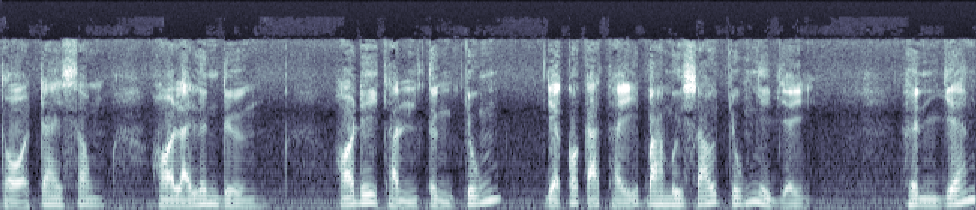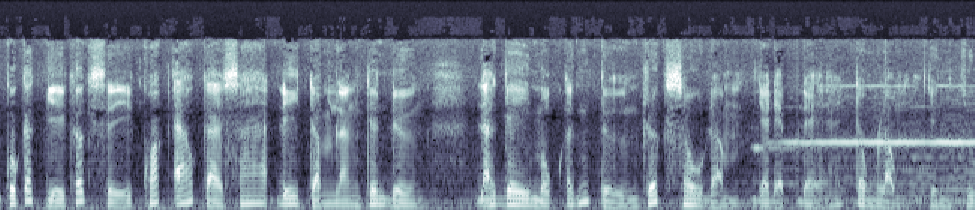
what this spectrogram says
Thọ trai xong, họ lại lên đường Họ đi thành từng chúng và có cả thảy 36 chúng như vậy. Hình dáng của các vị khất sĩ khoác áo cà sa đi trầm lặng trên đường đã gây một ấn tượng rất sâu đậm và đẹp đẽ trong lòng dân chúng.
